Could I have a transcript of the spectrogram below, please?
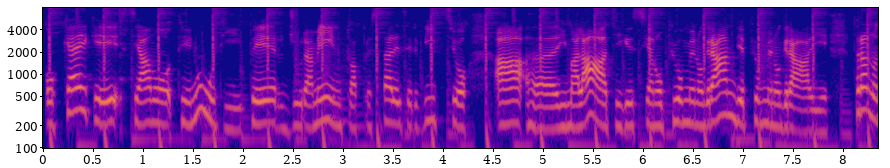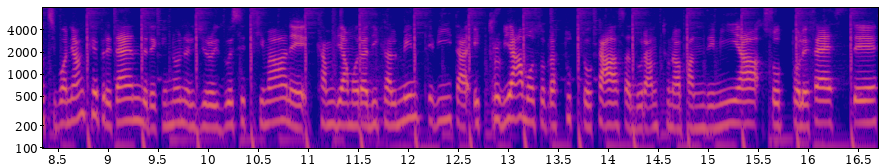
Ok che siamo tenuti per giuramento a prestare servizio ai eh, malati che siano più o meno grandi e più o meno gravi, però non si può neanche pretendere che noi nel giro di due settimane cambiamo radicalmente vita e troviamo soprattutto casa durante una pandemia, sotto le feste,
